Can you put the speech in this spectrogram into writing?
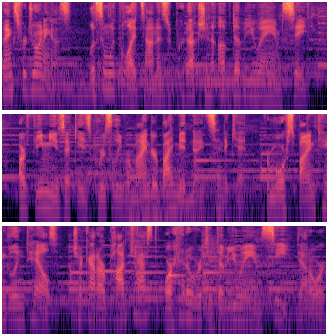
Thanks for joining us. Listen with the Lights On is a production of WAMC. Our theme music is Grizzly Reminder by Midnight Syndicate. For more spine tingling tales, check out our podcast or head over to WAMC.org.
